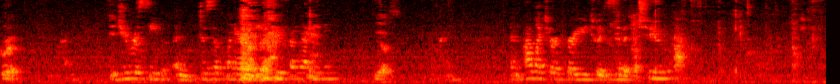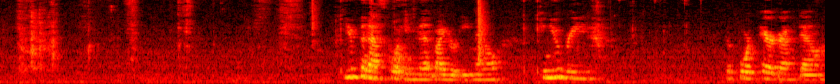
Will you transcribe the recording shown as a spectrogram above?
Correct. Did you receive a disciplinary issue from that meeting? Yes. Okay. And I'd like to refer you to Exhibit Two. You've been asked what you meant by your email. Can you read the fourth paragraph down?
